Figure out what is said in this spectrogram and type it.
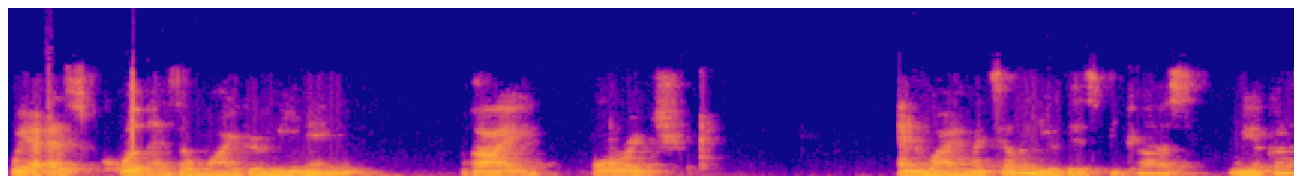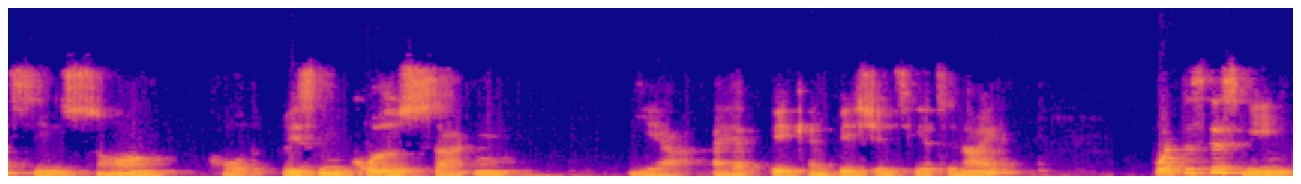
whereas grød has a wider meaning, brei, porridge. And why am I telling you this? Because we are going to sing a song called Risengrødsangen. Yeah, I have big ambitions here tonight. What does this mean?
